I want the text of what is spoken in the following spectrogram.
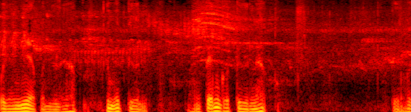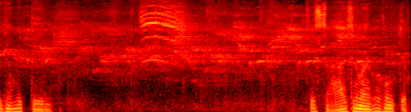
ก็ยังเงียบกันอยู่เลยครับยังไม่ตื่นบางเต็นท์ก็ตื่นแล้วเต็นท์ก็ยังไม่ตื่นไปสายใช่ไหมก็คงเก็บ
